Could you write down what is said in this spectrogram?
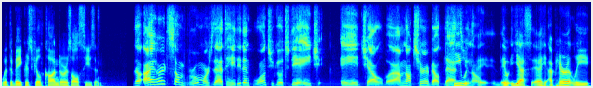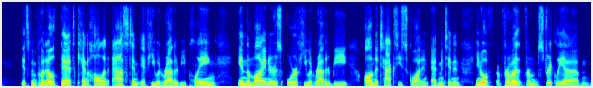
with the Bakersfield Condors all season? No, I heard some rumors that he didn't want to go to the H- AHL, but I'm not sure about that. He, you know? It, yes, uh, apparently it's been put out that Ken Holland asked him if he would rather be playing in the minors or if he would rather be on the taxi squad in Edmonton. And you know, from a from strictly a, um,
